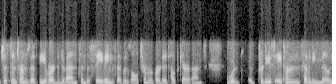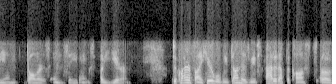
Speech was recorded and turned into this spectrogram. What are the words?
just in terms of the averted events and the savings that result from averted healthcare events, would produce $870 million in savings a year. To clarify, here what we've done is we've added up the costs of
